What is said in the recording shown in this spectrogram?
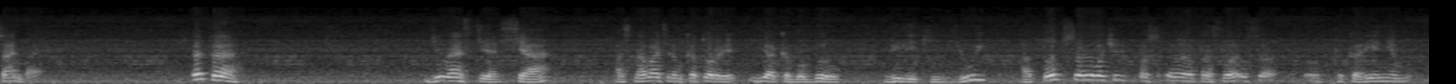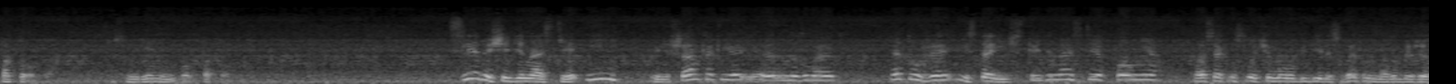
Саньдай. Это династия Ся, основателем которой якобы был великий Юй, а тот, в свою очередь, э, прославился покорением потопа, смирением Бог потопа. Следующая династия Инь, или Шан, как ее э, называют, это уже историческая династия вполне, во всяком случае, мы убедились в этом на рубеже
